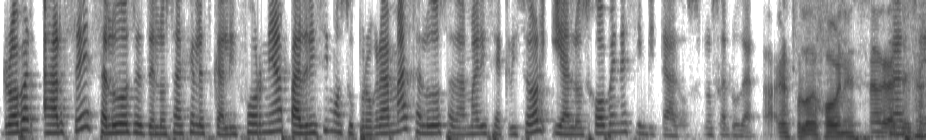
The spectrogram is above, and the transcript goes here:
Robert Arce, saludos desde Los Ángeles, California. Padrísimo su programa. Saludos a Damaris y a Crisol y a los jóvenes invitados. Los saludan. Ah, Gracias por lo de jóvenes. Ah, gracias.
